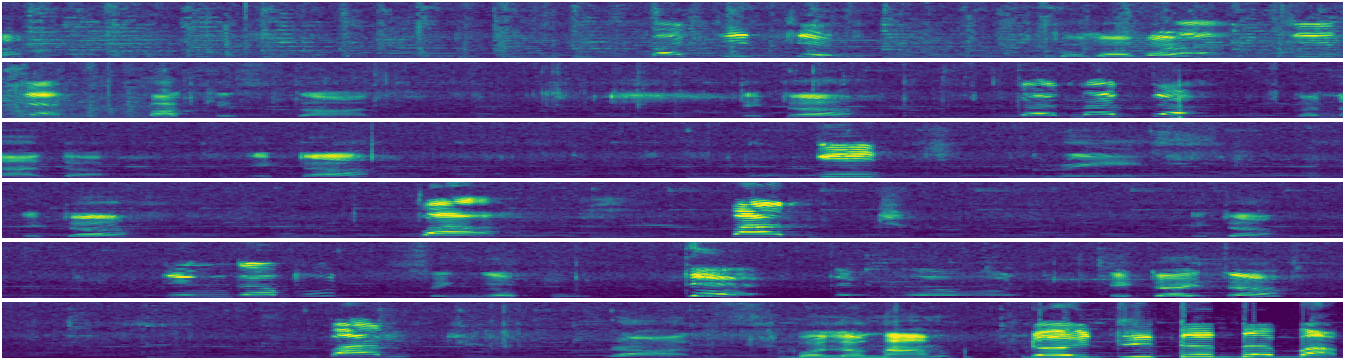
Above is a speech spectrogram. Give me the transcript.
বলো আবার। পাকিস্তান। এটা? কানাডা। এটা? গ্রিস। এটা? এটা? সিঙ্গাপুর। সিঙ্গাপুর। এটা এটা? ফ্রান্স। বলো নাম দই দিতে দে বাপ।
